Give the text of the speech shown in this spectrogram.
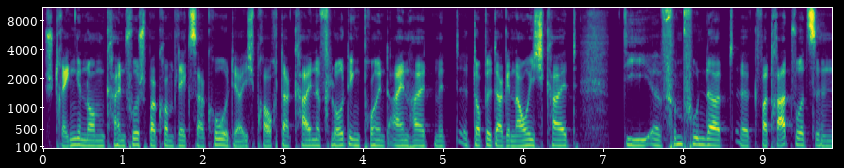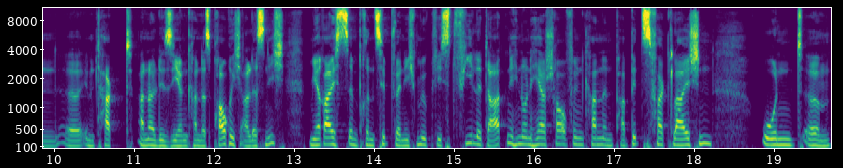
streng genommen kein furchtbar komplexer Code. Ja, ich brauche da keine Floating Point Einheit mit äh, doppelter Genauigkeit, die äh, 500 äh, Quadratwurzeln äh, im Takt analysieren kann. Das brauche ich alles nicht. Mir reicht es im Prinzip, wenn ich möglichst viele Daten hin und her schaufeln kann, ein paar Bits vergleichen und ähm,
